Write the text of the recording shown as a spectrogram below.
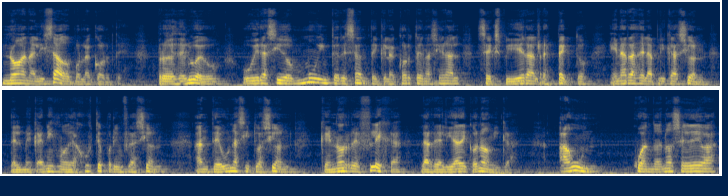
no analizado por la Corte. Pero desde luego hubiera sido muy interesante que la Corte Nacional se expidiera al respecto en aras de la aplicación del mecanismo de ajuste por inflación ante una situación que no refleja la realidad económica, aun cuando no se deba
